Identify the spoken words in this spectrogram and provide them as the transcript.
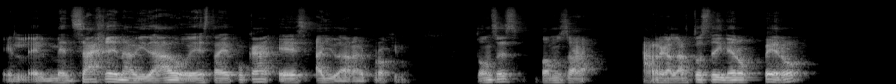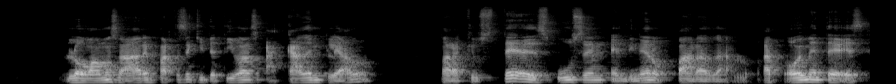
el, el mensaje de Navidad o de esta época es ayudar al prójimo. Entonces, vamos a, regalar todo este dinero, pero lo vamos a dar en partes equitativas a cada empleado para que ustedes usen el dinero para darlo. Obviamente es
